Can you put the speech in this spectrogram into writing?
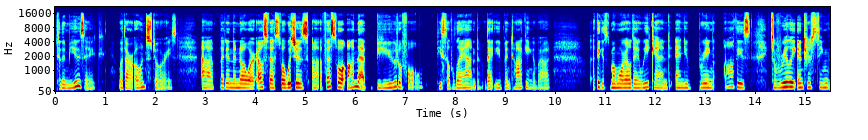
to the music with our own stories uh, but in the Nowhere Else Festival, which is a festival on that beautiful piece of land that you've been talking about. I think it's Memorial Day weekend, and you bring all these. It's a really interesting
